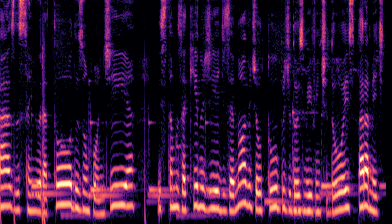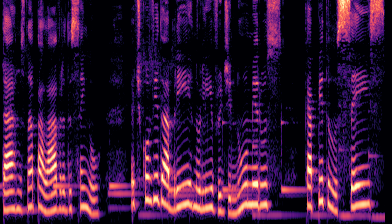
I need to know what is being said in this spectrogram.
paz do Senhor a todos, um bom dia. Estamos aqui no dia 19 de outubro de 2022 para meditarmos na palavra do Senhor. Eu te convido a abrir no livro de Números, capítulo 6,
